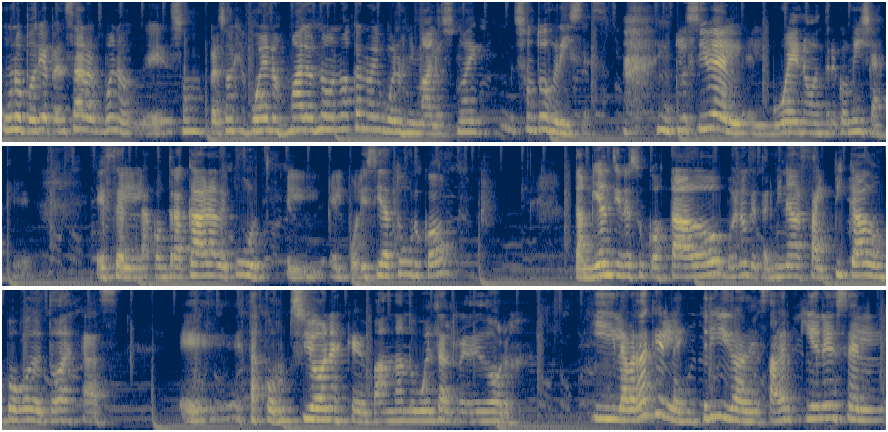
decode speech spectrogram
Uno podría pensar, bueno, eh, son personajes buenos, malos. No, no, acá no hay buenos ni malos, no hay, son todos grises. Inclusive el, el bueno, entre comillas, que es el- la contracara de Kurt, el, el policía turco, también tiene su costado, bueno, que termina salpicado un poco de todas estas, eh, estas corrupciones que van dando vuelta alrededor. Y la verdad que la intriga de saber quién es el,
